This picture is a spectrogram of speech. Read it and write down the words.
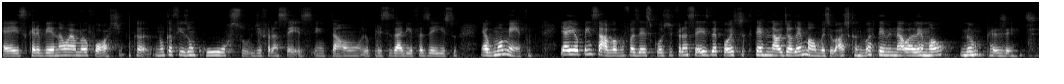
É, escrever não é o meu forte. Nunca, nunca, fiz um curso de francês, então eu precisaria fazer isso em algum momento. E aí eu pensava, vou fazer esse curso de francês depois de terminar o de alemão, mas eu acho que eu não vou terminar o alemão nunca, gente.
